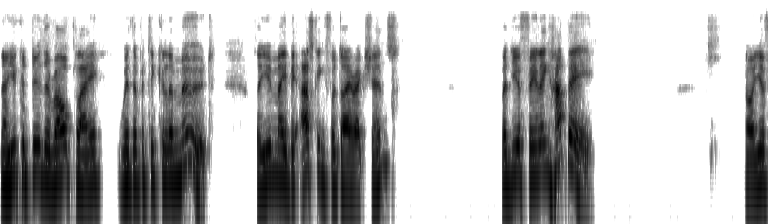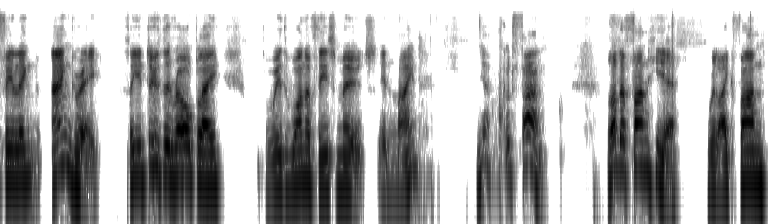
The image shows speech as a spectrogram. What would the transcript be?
now you could do the role play with a particular mood. So you may be asking for directions, but you're feeling happy. Or you're feeling angry. So you do the role play with one of these moods in mind. Yeah, good fun. A lot of fun here we like fun.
